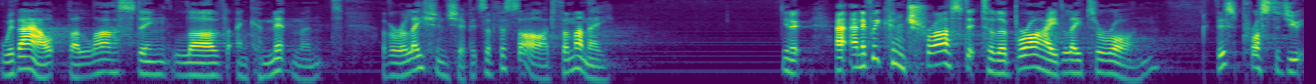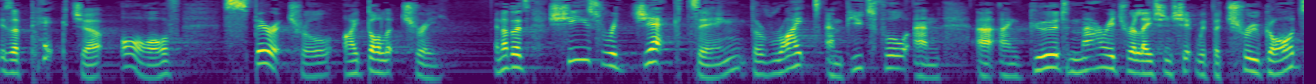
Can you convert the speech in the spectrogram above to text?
without the lasting love and commitment of a relationship. It's a facade for money. You know, and if we contrast it to the bride later on, this prostitute is a picture of spiritual idolatry. In other words, she's rejecting the right and beautiful and, uh, and good marriage relationship with the true God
